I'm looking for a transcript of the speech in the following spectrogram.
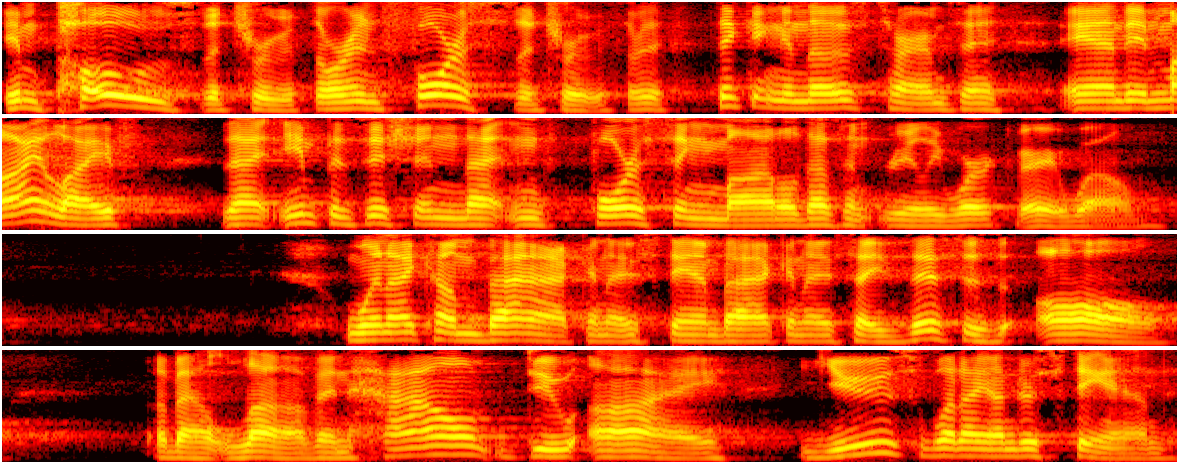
impose the truth or enforce the truth, or thinking in those terms. And, and in my life, that imposition, that enforcing model doesn't really work very well. When I come back and I stand back and I say, this is all about love, and how do I use what I understand,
